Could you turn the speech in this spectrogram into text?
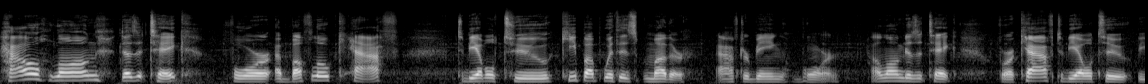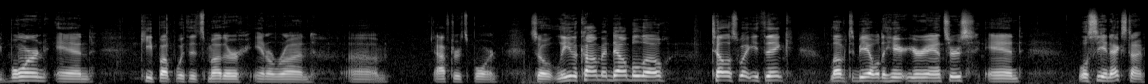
how long does it take for a buffalo calf to be able to keep up with his mother after being born? How long does it take for a calf to be able to be born and keep up with its mother in a run um, after it's born? So leave a comment down below. Tell us what you think. Love to be able to hear your answers and we'll see you next time.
